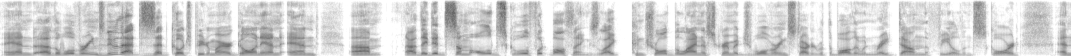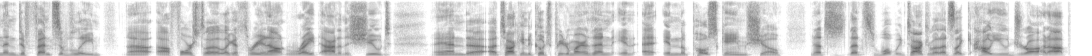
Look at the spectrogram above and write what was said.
And uh, the Wolverines knew that, said Coach Petermeyer going in. And um, uh, they did some old school football things, like controlled the line of scrimmage. Wolverine started with the ball, they went right down the field and scored, and then defensively uh, uh, forced uh, like a three and out right out of the chute. And uh, uh, talking to Coach Petermeyer then in in the post game show, that's that's what we talked about. That's like how you draw it up.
